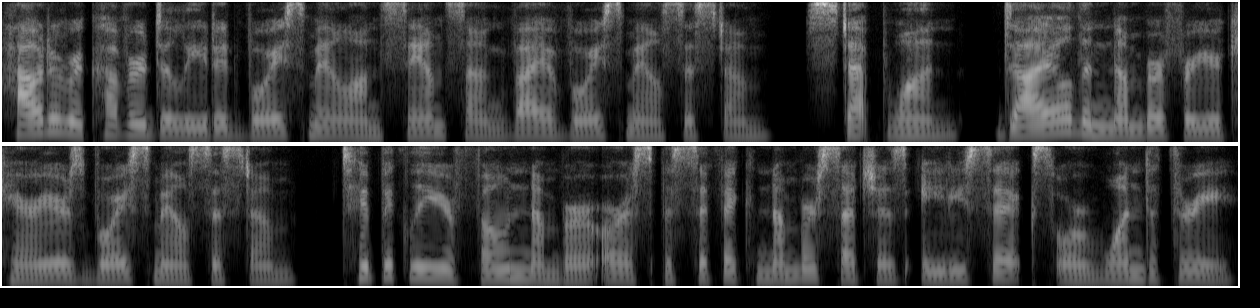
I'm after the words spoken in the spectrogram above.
How to recover deleted voicemail on Samsung via voicemail system. Step 1 Dial the number for your carrier's voicemail system, typically your phone number or a specific number such as 86 or 1 to 3.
